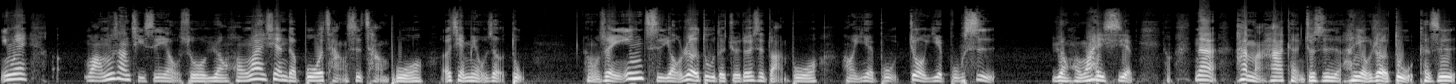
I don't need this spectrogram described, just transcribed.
因为网络上其实有说远红外线的波长是长波，而且没有热度。所以，因此有热度的绝对是短波，好，也不就也不是远红外线。那汉马哈可能就是很有热度，可是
